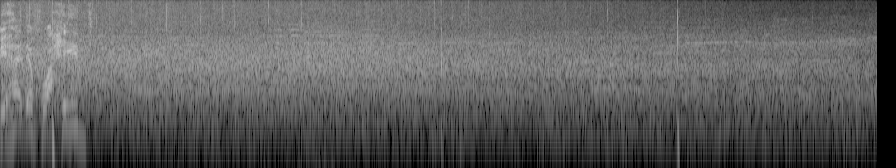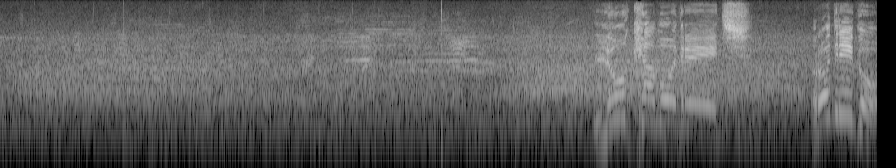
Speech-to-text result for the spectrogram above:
بهدف وحيد. لوكا مودريتش رودريجو.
